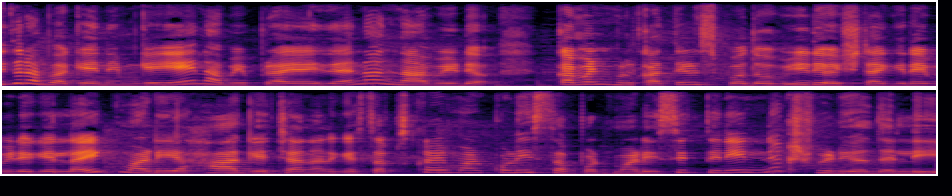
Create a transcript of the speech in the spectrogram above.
ಇದರ ಬಗ್ಗೆ ನಿಮಗೆ ಏನು ಅಭಿಪ್ರಾಯ ಇದೆ ಅನ್ನೋದನ್ನ ವಿಡಿಯೋ ಕಮೆಂಟ್ ಮೂಲಕ ತಿಳಿಸ್ಬೋದು. ವಿಡಿಯೋ ಇಷ್ಟ ಆಗಿದೆ ವಿಡಿಯೋಗೆ ಲೈಕ್ ಮಾಡಿ ಹಾಗೆ ಚಾನಲ್ಗೆ ಸಬ್ಸ್ಕ್ರೈಬ್ ಮಾಡ್ಕೊಳ್ಳಿ ಸಪೋರ್ಟ್ ಮಾಡಿ ಸಿಗ್ತೀನಿ ನೆಕ್ಸ್ಟ್ ವಿಡಿಯೋದಲ್ಲಿ.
